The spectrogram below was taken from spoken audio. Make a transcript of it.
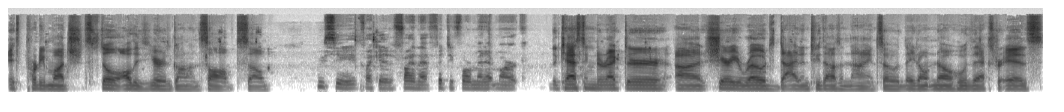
it's pretty much still all these years gone unsolved. So let me see if i could find that 54 minute mark. The casting director uh shari rhodes died in 2009 so they don't know who the extra is.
